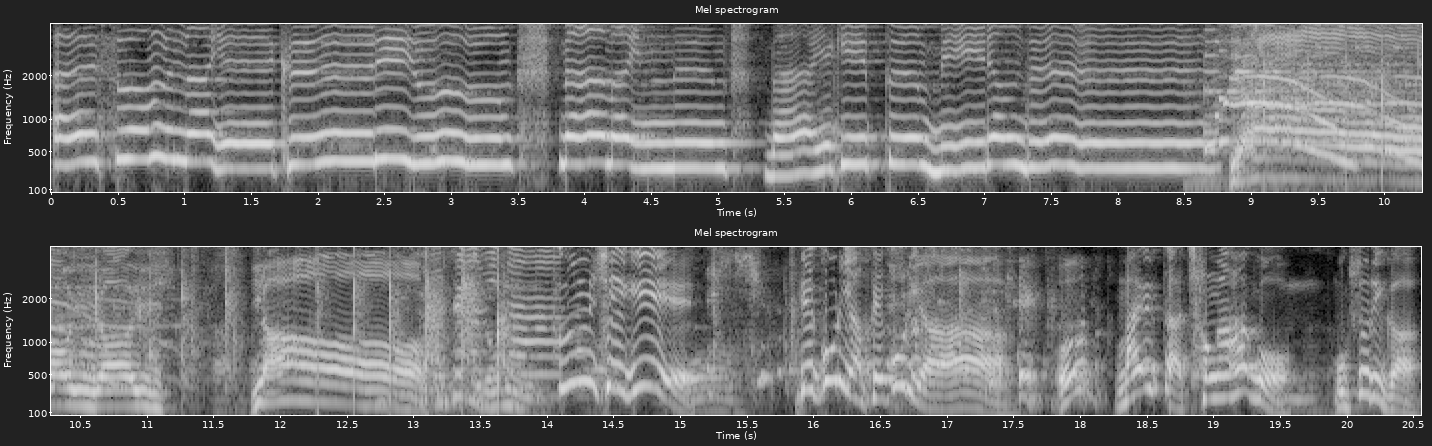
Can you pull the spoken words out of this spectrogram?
알 수 없는 나의 그리움. 남아있는 나의 깊은 미련들 꾀꼬리야 꾀꼬리야 어 맑다 청아하고 목소리가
